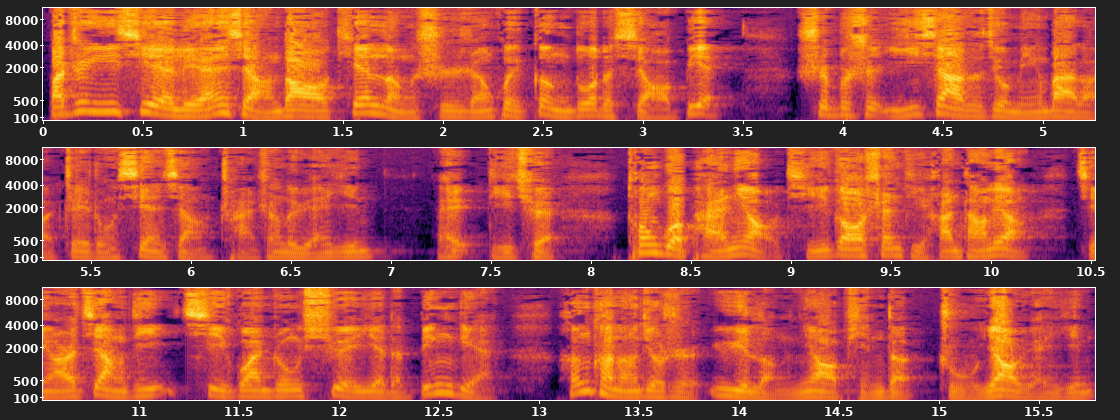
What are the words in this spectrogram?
把这一切联想到天冷时人会更多的小便，是不是一下子就明白了这种现象产生的原因？哎，的确，通过排尿提高身体含糖量，进而降低器官中血液的冰点，很可能就是遇冷尿频的主要原因。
